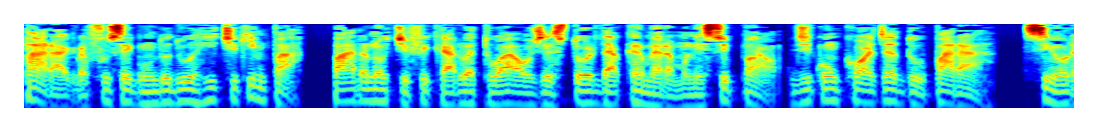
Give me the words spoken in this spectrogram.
parágrafo 2 do RIT-QIMPA, para notificar o atual gestor da Câmara Municipal de Concórdia do Pará, Sr.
